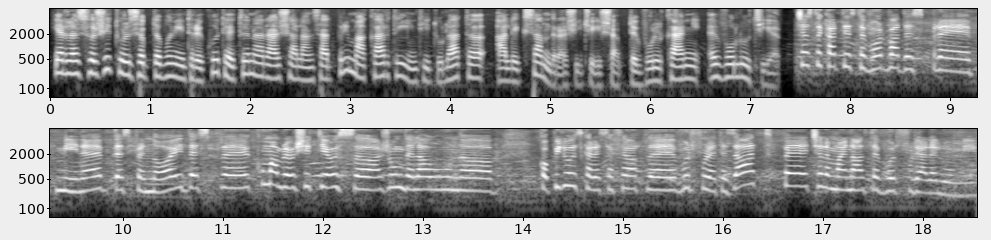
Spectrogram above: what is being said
iar la sfârșitul săptămânii trecute, tânăra și-a lansat prima carte intitulată Alexandra și cei șapte vulcani, Evoluție. Această carte este vorba despre mine, despre noi, despre cum am reușit eu să ajung de la un uh, copiluț care se afla pe vârful etezat pe cele mai înalte vârfuri ale lumii.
